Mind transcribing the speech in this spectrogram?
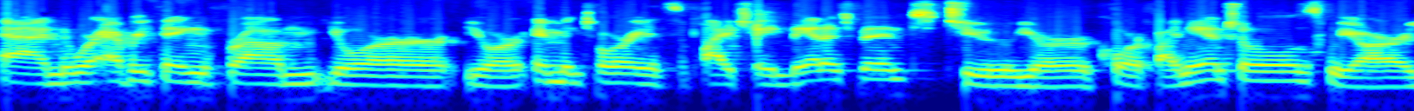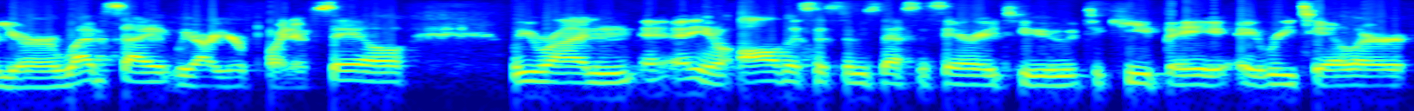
and where everything from your your inventory and supply chain management to your core financials, we are your website, we are your point of sale. We run uh, you know all the systems necessary to to keep a, a retailer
